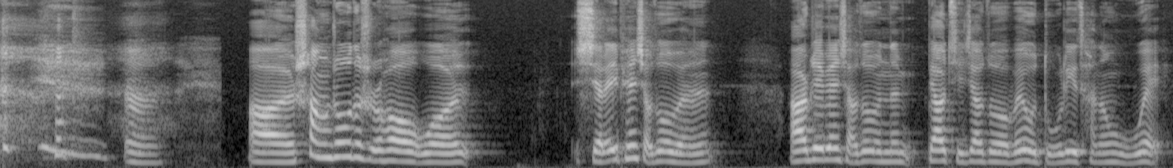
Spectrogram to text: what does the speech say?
嗯，呃，上周的时候我写了一篇小作文，而这篇小作文的标题叫做“唯有独立才能无畏”。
